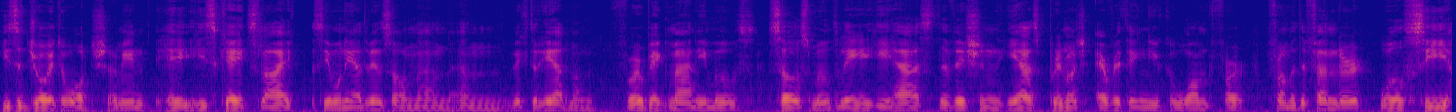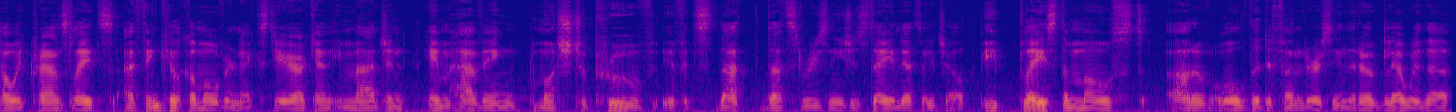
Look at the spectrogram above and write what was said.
he's a joy to watch. I mean, he he skates like Simon Edvinsson and and Victor Hedman. For a big man, he moves so smoothly. He has the vision. He has pretty much everything you could want for from a defender. We'll see how it translates. I think he'll come over next year. I can imagine him having much to prove if it's that that's the reason he should stay in the SHL. He plays the most out of all the defenders in Rögle with a,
